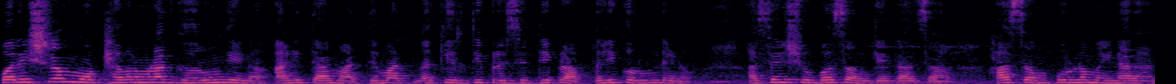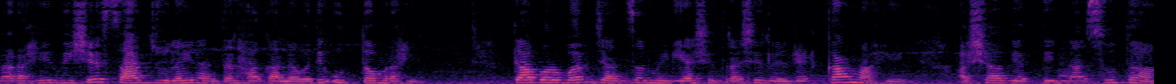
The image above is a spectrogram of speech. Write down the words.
परिश्रम मोठ्या प्रमाणात घरून घेणं आणि त्या माध्यमातून कीर्ती प्रसिद्धी प्राप्तही करून देणं असे शुभ संकेताचा हा संपूर्ण महिना राहणार आहे. विशेष सात जुलै नंतर हा कालावधी उत्तम राहील. त्याबरोबर ज्यांचं मीडिया क्षेत्राशी रिलेटेड काम आहे अशा व्यक्तींना सुद्धा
